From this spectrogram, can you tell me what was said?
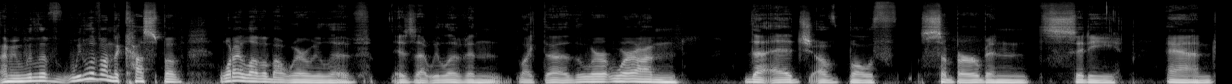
I mean, we live we live on the cusp of what I love about where we live is that we live in like the, the we're we're on the edge of both suburban city and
